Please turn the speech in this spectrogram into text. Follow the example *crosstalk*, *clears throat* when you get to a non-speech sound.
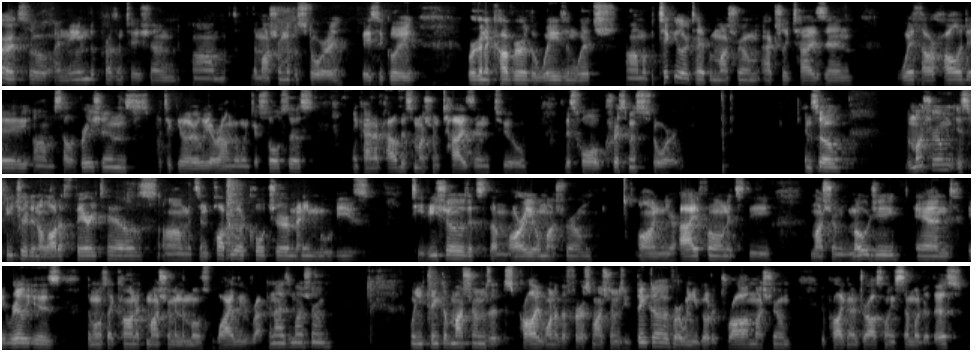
All right, so I named the presentation um, The Mushroom with a Story. Basically, we're going to cover the ways in which um, a particular type of mushroom actually ties in with our holiday um, celebrations, particularly around the winter solstice, and kind of how this mushroom ties into this whole Christmas story. And so, the mushroom is featured in a lot of fairy tales. Um, it's in popular culture, many movies, TV shows. It's the Mario mushroom. On your iPhone, it's the mushroom emoji. And it really is the most iconic mushroom and the most widely recognized mushroom. When you think of mushrooms, it's probably one of the first mushrooms you think of, or when you go to draw a mushroom, you're probably going to draw something similar to this.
